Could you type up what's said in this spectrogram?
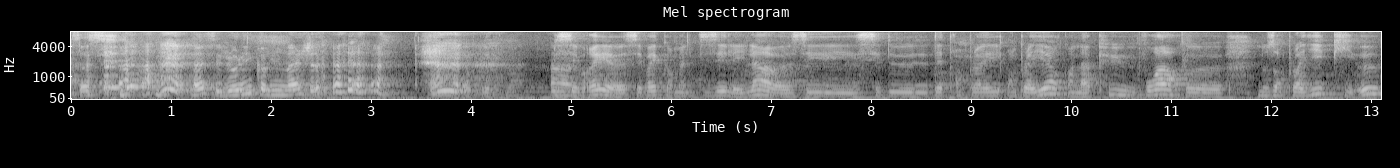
c'est joli comme image. C'est vrai, euh, c'est vrai, comme elle disait Leïla, euh, c'est d'être employeur qu'on a pu voir nos employés qui, eux,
